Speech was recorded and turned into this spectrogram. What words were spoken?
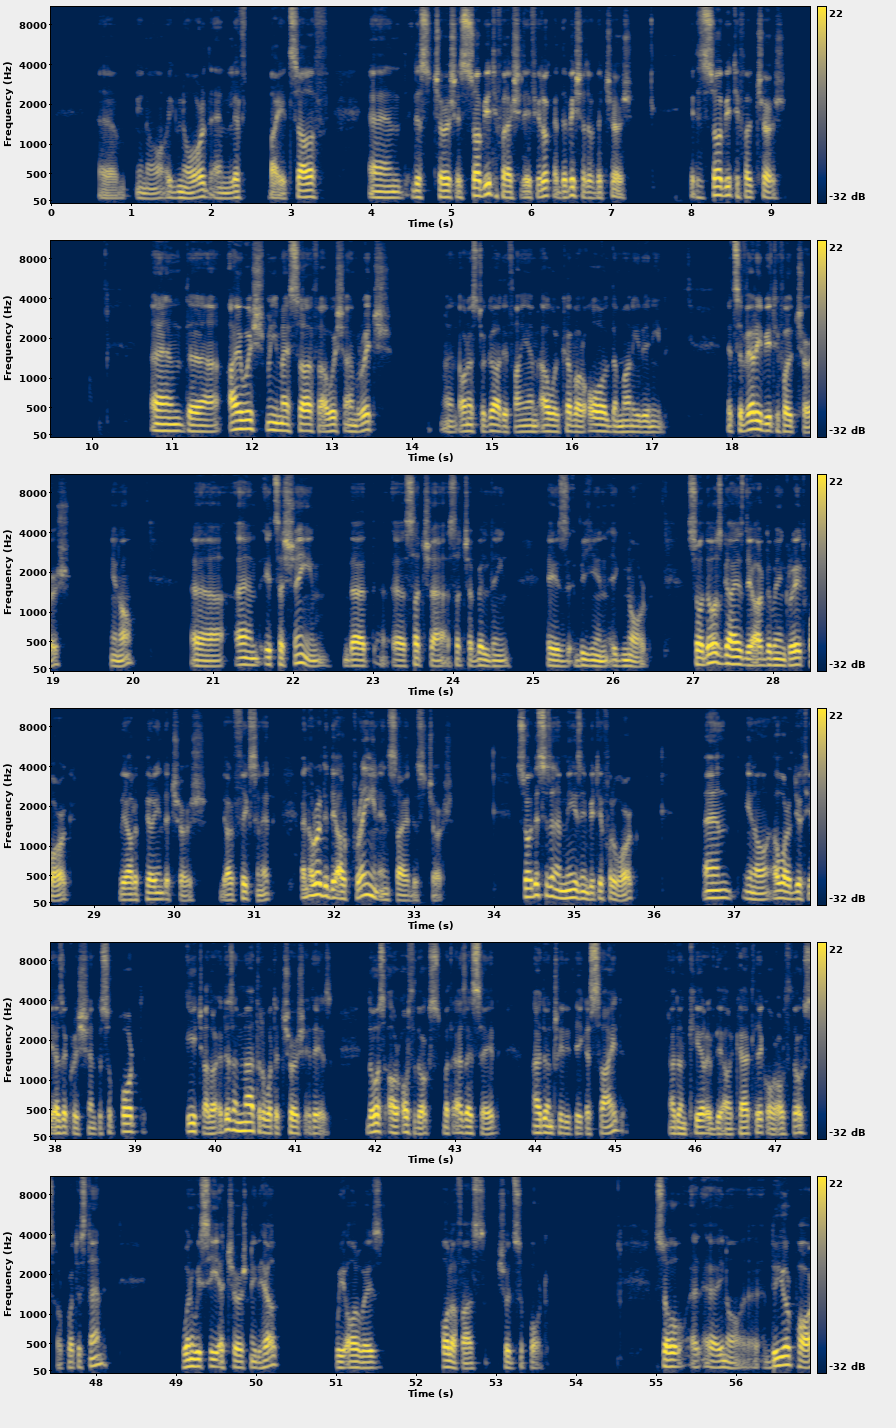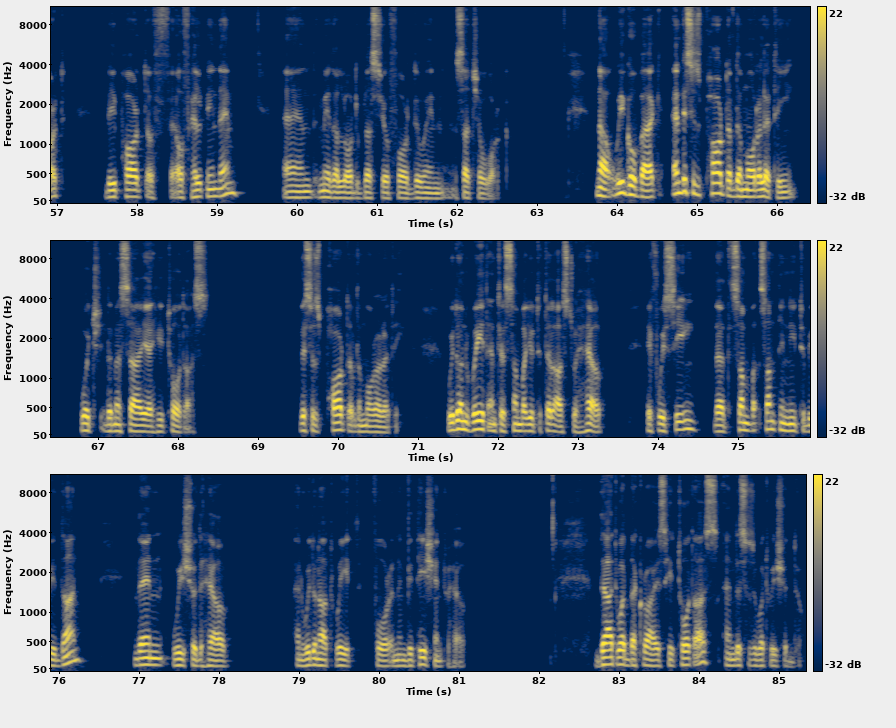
um, you know, ignored and left by itself and this church is so beautiful actually. If you look at the pictures of the church it is so beautiful church. And uh, I wish me myself I wish I'm rich and honest to God if I am I will cover all the money they need. It's a very beautiful church you know? Uh, and it's a shame that uh, such a such a building is being ignored. So those guys they are doing great work. They are repairing the church. They are fixing it. And already they are praying inside this church so this is an amazing beautiful work. And you know our duty as a Christian to support each other. It doesn't matter what a church it is. Those are Orthodox but as I said I don't really take a side. I don't care if they are Catholic or Orthodox or Protestant. When we see a church need help we always all of us should support. So uh, uh, you know do your part. Be part of of helping them. And may the Lord bless you for doing such a work now we go back, and this is part of the morality which the Messiah he taught us. This is part of the morality. We don't wait until somebody to tell us to help. If we see that some something need to be done, then we should help, and we do not wait for an invitation to help. That what the Christ he taught us, and this is what we should do.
